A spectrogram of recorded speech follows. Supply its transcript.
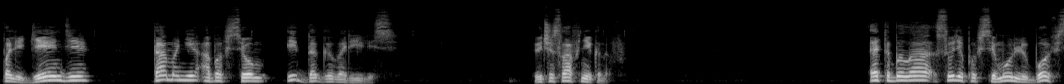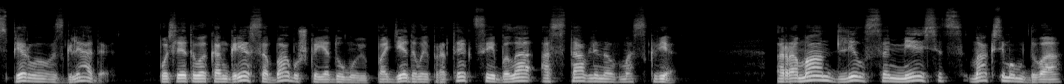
По легенде, там они обо всем и договорились. Вячеслав Никонов Это была, судя по всему, любовь с первого взгляда, После этого конгресса бабушка, я думаю, по дедовой протекции была оставлена в Москве. Роман длился месяц, максимум два,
